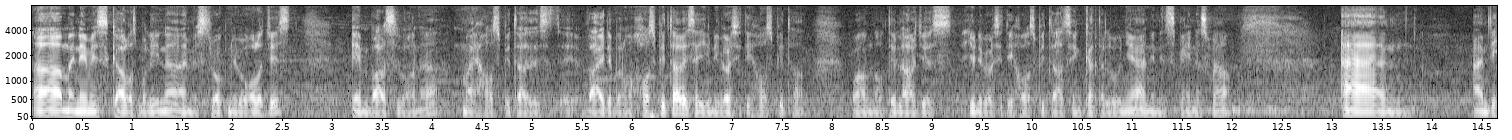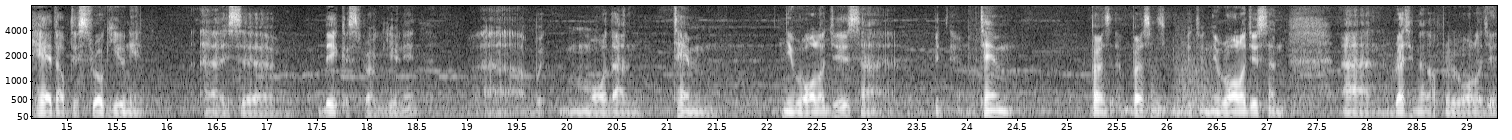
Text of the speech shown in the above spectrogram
Uh, my name is Carlos Molina. I'm a stroke neurologist in Barcelona. My hospital is the Vall Hospital. It's a university hospital, one of the largest university hospitals in Catalonia and in Spain as well. And I'm the head of the stroke unit. Uh, it's a big stroke unit uh, with more than 10 neurologists, uh, 10 pers- persons between neurologists and, and resident of neurology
